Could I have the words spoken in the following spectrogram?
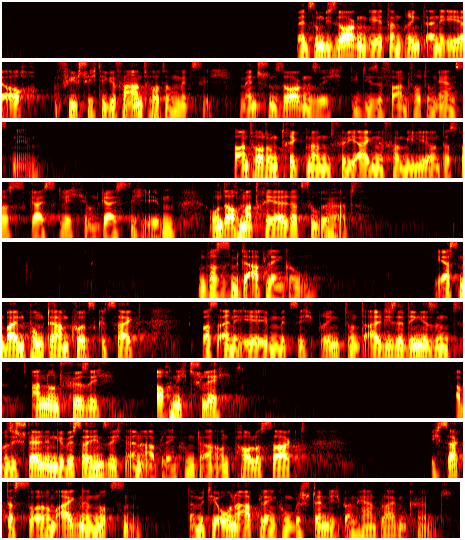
Wenn es um die Sorgen geht, dann bringt eine Ehe auch vielschichtige Verantwortung mit sich. Menschen sorgen sich, die diese Verantwortung ernst nehmen. Verantwortung trägt man für die eigene Familie und das, was geistlich und geistig eben und auch materiell dazugehört. Und was ist mit der Ablenkung? Die ersten beiden Punkte haben kurz gezeigt, was eine Ehe eben mit sich bringt und all diese Dinge sind an und für sich auch nicht schlecht aber sie stellen in gewisser Hinsicht eine Ablenkung dar. Und Paulus sagt, ich sage das zu eurem eigenen Nutzen, damit ihr ohne Ablenkung beständig beim Herrn bleiben könnt.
